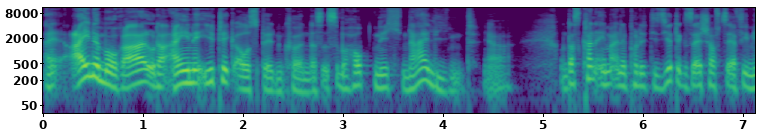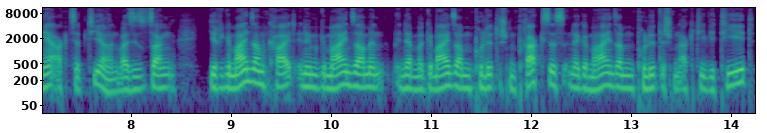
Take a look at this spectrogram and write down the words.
eine Moral oder eine Ethik ausbilden können? Das ist überhaupt nicht naheliegend. Ja. Und das kann eben eine politisierte Gesellschaft sehr viel mehr akzeptieren, weil sie sozusagen ihre Gemeinsamkeit in, dem gemeinsamen, in der gemeinsamen politischen Praxis, in der gemeinsamen politischen Aktivität,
